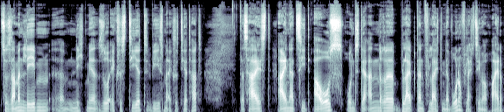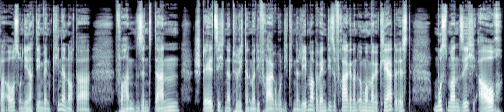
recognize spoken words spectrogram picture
Zusammenleben ähm, nicht mehr so existiert, wie es mal existiert hat. Das heißt, einer zieht aus und der andere bleibt dann vielleicht in der Wohnung, vielleicht ziehen wir auch beide aus und je nachdem, wenn Kinder noch da vorhanden sind, dann stellt sich natürlich dann immer die Frage, wo die Kinder leben. Aber wenn diese Frage dann irgendwann mal geklärt ist, muss man sich auch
